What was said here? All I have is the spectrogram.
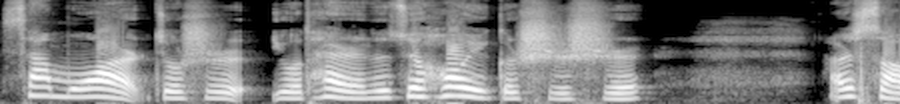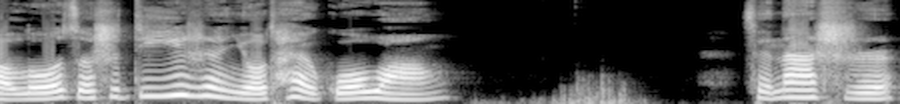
萨摩尔就是犹太人的最后一个史诗，而扫罗则是第一任犹太国王。在那时，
